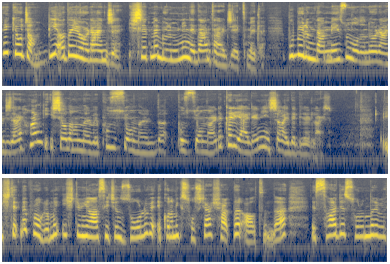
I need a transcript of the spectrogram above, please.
Peki hocam bir aday öğrenci işletme bölümünü neden tercih etmeli? Bu bölümden mezun olan öğrenciler hangi iş alanları ve pozisyonlarda, pozisyonlarda kariyerlerini inşa edebilirler? İşletme programı iş dünyası için zorlu ve ekonomik sosyal şartlar altında e, sadece sorunları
